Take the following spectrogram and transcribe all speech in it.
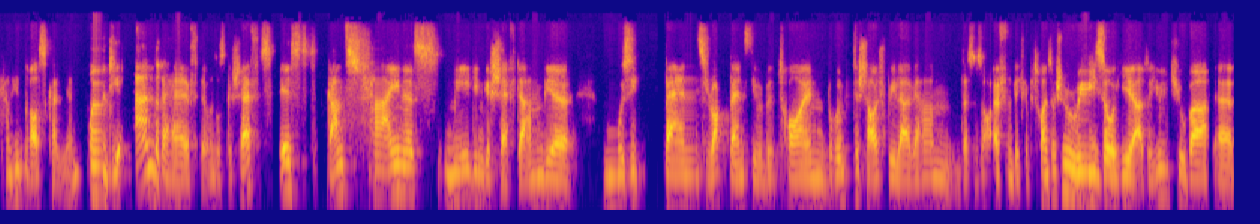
kann hinten raus skalieren. Und die andere Hälfte unseres Geschäfts ist ganz feines Mediengeschäft. Da haben wir Musik Bands, Rockbands, die wir betreuen, berühmte Schauspieler. Wir haben, das ist auch öffentlich, wir betreuen zum Beispiel Rezo hier, also YouTuber, äh,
